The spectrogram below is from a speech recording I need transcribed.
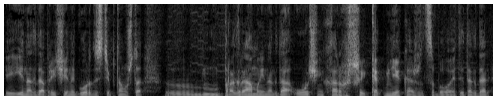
иногда причины гордости, потому что программы иногда очень хорошие, как мне кажется, бывает и так далее.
